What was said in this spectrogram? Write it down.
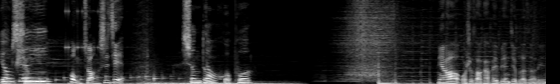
用声音碰撞世界，生动活泼。你好，我是早咖啡编辑部的泽林。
